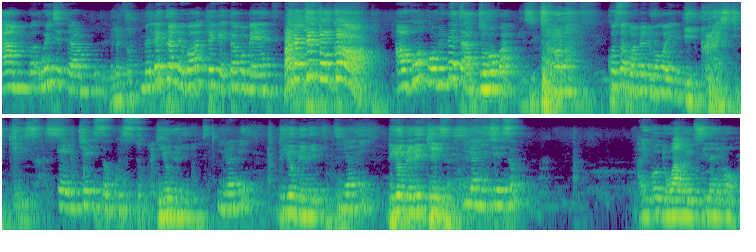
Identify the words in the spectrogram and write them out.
um, weche um, Melekto. melekto nebo tekekto ko meet But the gift of God ako konunetab jehova is eternal life ko sobondo nebo koigeny in Christ Jesus. en jesu kristo Do you believe it? iyoni Do you believe it? iyoni Do you believe Jesus? Are you going to wallow in sin anymore?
